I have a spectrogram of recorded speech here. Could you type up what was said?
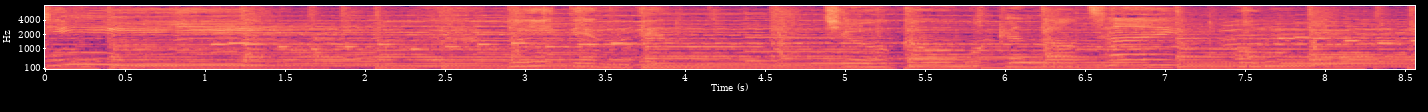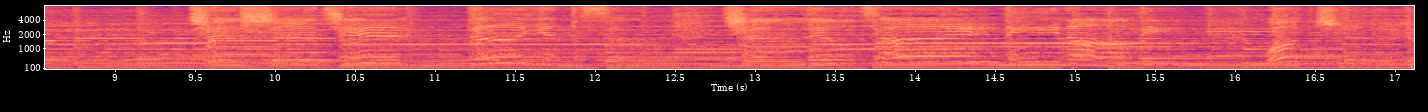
记忆一点点就够我看到彩虹全世界的颜色全留在你那里。我只有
